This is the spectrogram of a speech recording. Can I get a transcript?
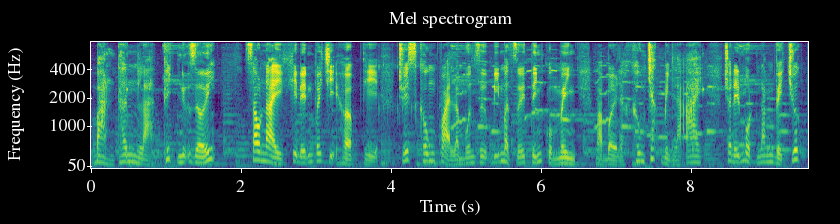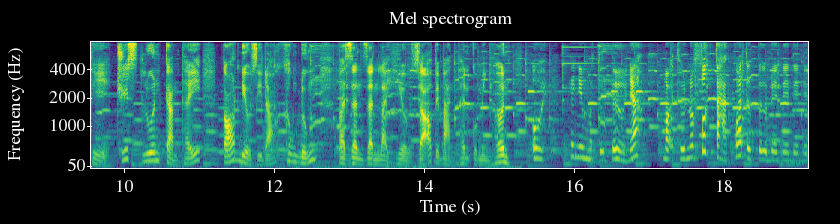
bản thân là thích nữ giới. Sau này khi đến với chị Hợp thì Tris không phải là muốn giữ bí mật giới tính của mình mà bởi là không chắc mình là ai. Cho đến một năm về trước thì Tris luôn cảm thấy có điều gì đó không đúng và dần dần lại hiểu rõ về bản thân của mình hơn. Ôi, thế nhưng mà từ từ nhá, mọi thứ nó phức tạp quá từ từ để để để, để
